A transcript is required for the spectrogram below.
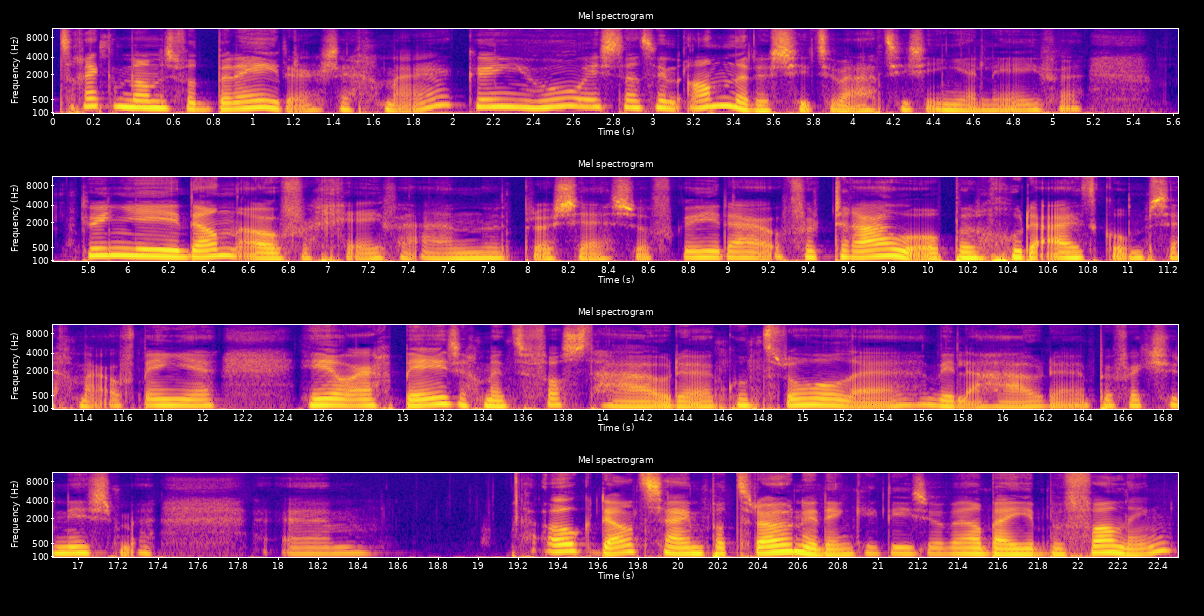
trek hem dan eens wat breder, zeg maar. Kun je, hoe is dat in andere situaties in je leven? Kun je je dan overgeven aan het proces? Of kun je daar vertrouwen op een goede uitkomst, zeg maar? Of ben je heel erg bezig met vasthouden, controle willen houden, perfectionisme? Ehm, ook dat zijn patronen, denk ik, die zowel bij je bevalling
